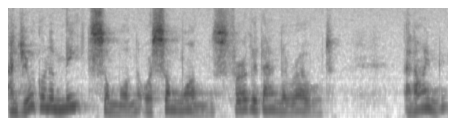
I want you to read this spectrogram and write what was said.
And you're going to meet someone or someone's further down the road. And I'm,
